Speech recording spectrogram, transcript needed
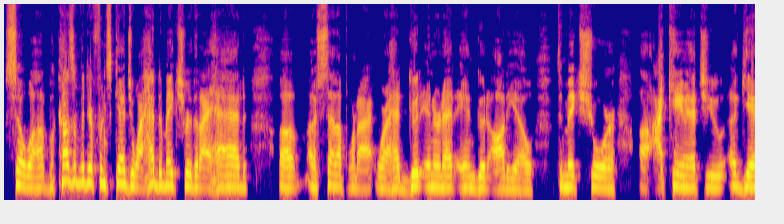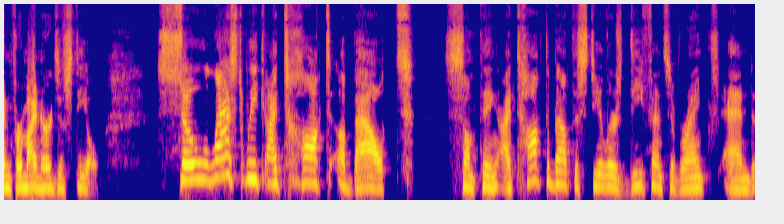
So uh, because of a different schedule, I had to make sure that I had uh, a setup when I where I had good internet and good audio to make sure uh, I came at you again for my nerds of steel. So last week I talked about something. I talked about the Steelers' defensive ranks and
